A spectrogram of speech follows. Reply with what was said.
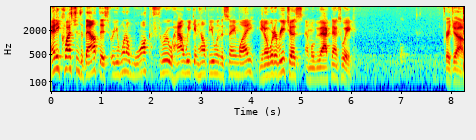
Any questions about this or you want to walk through how we can help you in the same way, you know where to reach us, and we'll be back next week. Great job.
